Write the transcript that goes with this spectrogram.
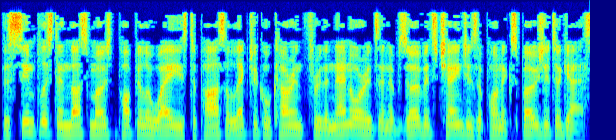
The simplest and thus most popular way is to pass electrical current through the nanorods and observe its changes upon exposure to gas.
